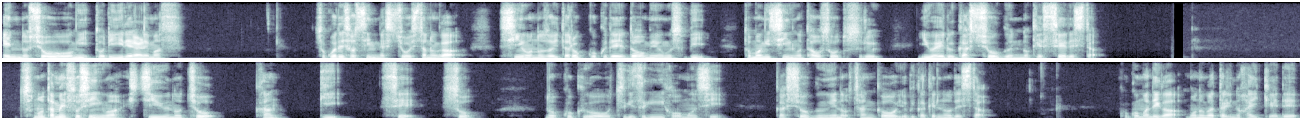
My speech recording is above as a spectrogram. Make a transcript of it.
円の将王に取り入れられます。そこで祖神が主張したのが、秦を除いた六国で同盟を結び、共に秦を倒そうとする、いわゆる合将軍の結成でした。そのため祖神は七雄の長、漢、義、清、祖の国王を次々に訪問し、合将軍への参加を呼びかけるのでした。ここまでが物語の背景で、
